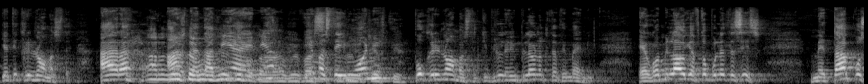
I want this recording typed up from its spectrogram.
γιατί κρινόμαστε. Άρα, Άρα κατά μία έννοια, είμαστε οι μόνοι που κρινόμαστε και οι πλέον εκτεθειμένοι. Εγώ μιλάω για αυτό που λέτε εσείς. Μετά από 41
